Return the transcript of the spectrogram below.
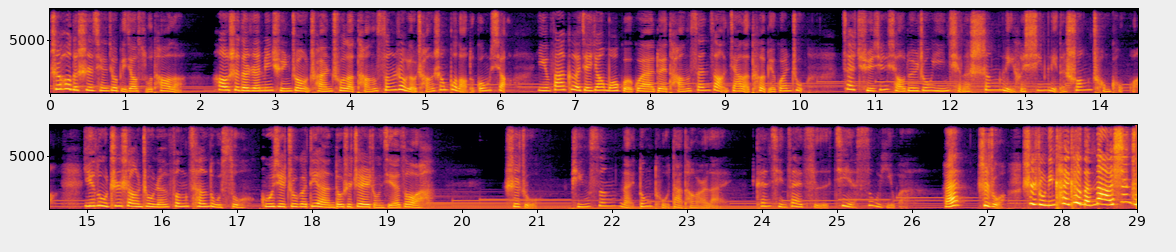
之后的事情就比较俗套了。好事的人民群众传出了唐僧肉有长生不老的功效，引发各界妖魔鬼怪对唐三藏加了特别关注。在取经小队中引起了生理和心理的双重恐慌，一路之上众人风餐露宿，估计住个店都是这种节奏啊！施主，贫僧乃东土大唐而来，恳请在此借宿一晚。哎，施主，施主您开开门呐！施主，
